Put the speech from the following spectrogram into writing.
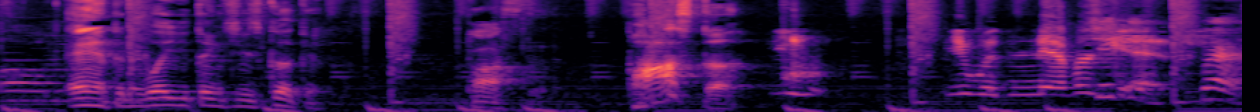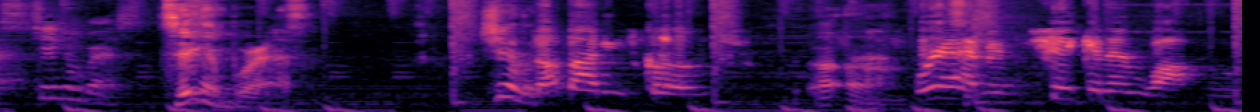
Um, Anthony, what do you think she's cooking? Pasta. Pasta, You, you would never chicken guess. breast, chicken breast. chicken breast. Chili. Somebody's close. Uh uh We're having chicken and waffles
